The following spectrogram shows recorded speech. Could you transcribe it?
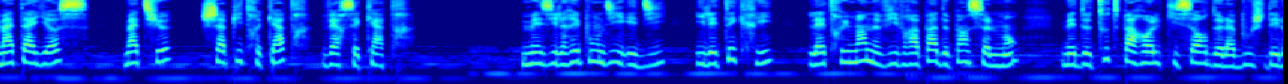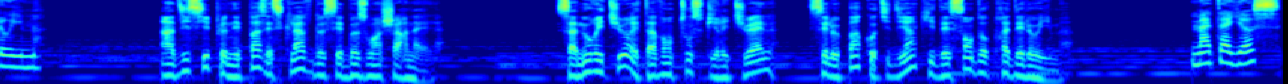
Matthaios, Matthieu, chapitre 4, verset 4. Mais il répondit et dit, Il est écrit, L'être humain ne vivra pas de pain seulement, mais de toute parole qui sort de la bouche d'Élohim. Un disciple n'est pas esclave de ses besoins charnels. Sa nourriture est avant tout spirituelle, c'est le pain quotidien qui descend d'auprès d'Élohim. Matthaios,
